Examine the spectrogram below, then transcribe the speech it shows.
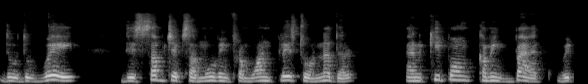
the, the way the subjects are moving from one place to another and keep on coming back with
